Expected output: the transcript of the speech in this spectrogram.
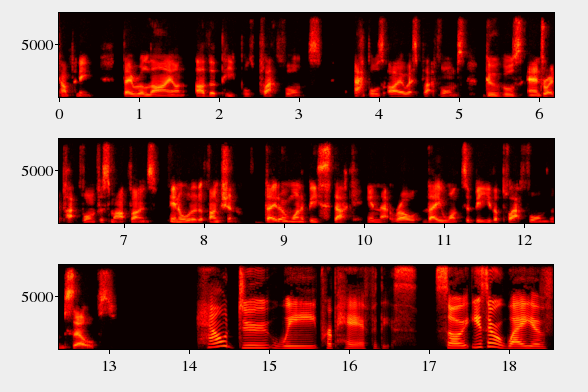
company. They rely on other people's platforms, Apple's iOS platforms, Google's Android platform for smartphones in order to function. They don't want to be stuck in that role. They want to be the platform themselves. How do we prepare for this? So, is there a way of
